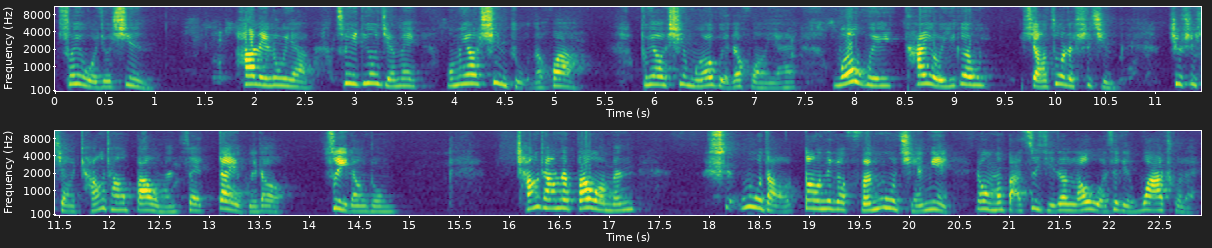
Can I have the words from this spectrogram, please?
所以我就信。哈利路亚！所以弟兄姐妹，我们要信主的话，不要信魔鬼的谎言。魔鬼他有一个想做的事情，就是想常常把我们再带回到罪当中，常常的把我们是误导到那个坟墓前面，让我们把自己的老我再给挖出来。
